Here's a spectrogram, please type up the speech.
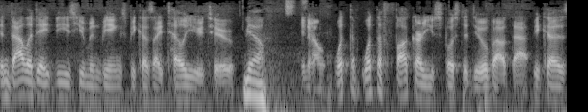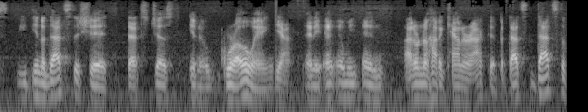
invalidate these human beings because I tell you to. Yeah, You know what the what the fuck are you supposed to do about that? Because you know that's the shit that's just you know growing. Yeah, and and, and we and I don't know how to counteract it, but that's that's the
